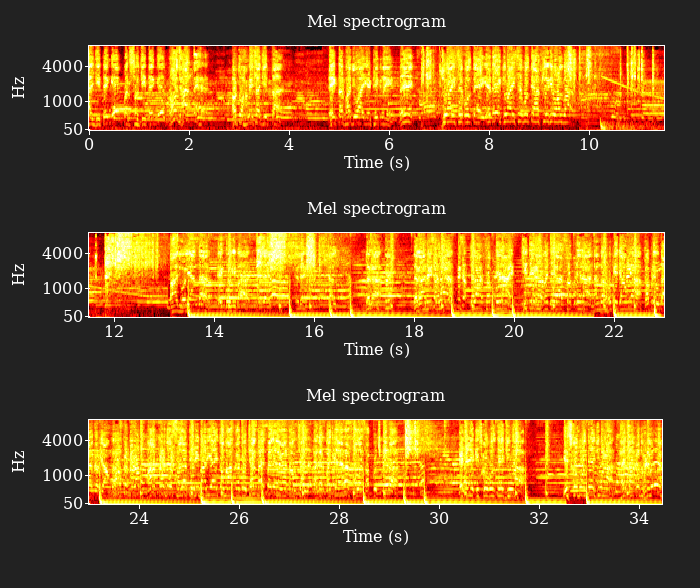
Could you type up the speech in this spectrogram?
कल जीतेंगे, परसों जीतेंगे, रोज हारते हैं। और तो हमेशा जीतता है। एक तरफा जुआ ये ठीक नहीं। देख जुआ इसे बोलते हैं, ये देख जुआ इसे बोलते हैं, असली रिवॉल्वर पाँच गोली अंदर, एक गोली बाहर चल। लगा लगा नहीं, चला चला, सब तेरा है। जीतेगा, बचेगा, सब तेरा। नंगा होके जाऊँगा किसको बोलते हैं जुआ? किसको बोलते हैं जुआ? है ताकत भड़वे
